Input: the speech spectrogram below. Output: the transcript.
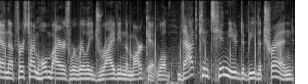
And that first time home buyers were really driving the market. Well, that continued to be the trend,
